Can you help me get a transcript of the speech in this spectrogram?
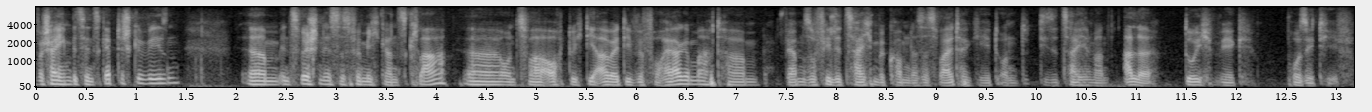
wahrscheinlich ein bisschen skeptisch gewesen. Ähm, inzwischen ist es für mich ganz klar, äh, und zwar auch durch die Arbeit, die wir vorher gemacht haben. Wir haben so viele Zeichen bekommen, dass es weitergeht und diese Zeichen waren alle durchweg positiv.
